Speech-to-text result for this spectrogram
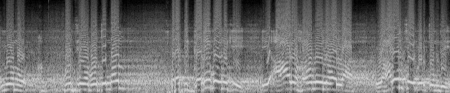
మేము పూర్తి చేయబోతున్నాం. ప్రతి గరీబునికి ఈ ఆరు హామీల వల్ల లాభం చేకూరుతుంది.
